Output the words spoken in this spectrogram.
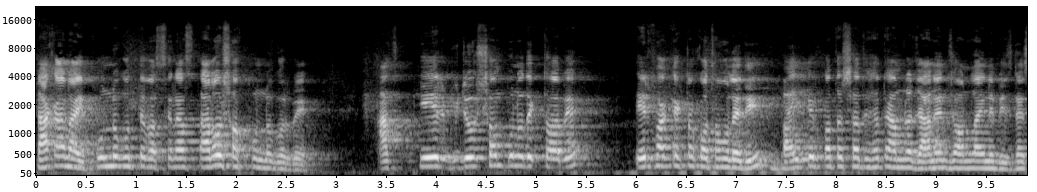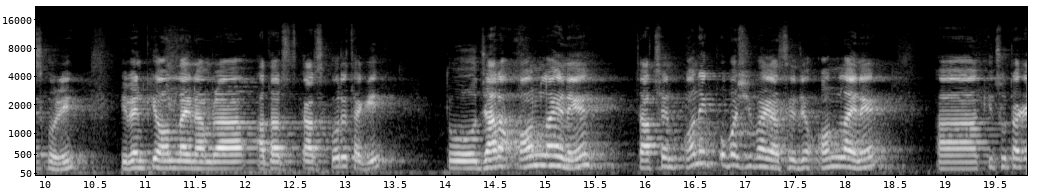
টাকা নাই, পূর্ণ করতে পারছে না, তারাও শখ পূর্ণ করবে। আজকের ভিডিও সম্পূর্ণ দেখতে হবে। এর ফাঁকে একটা কথা বলে দিই বাইকের কথার সাথে সাথে আমরা জানেন যে অনলাইনে বিজনেস করি। ইভেন কি অনলাইনে আমরা আদার্স কাজ করে থাকি। তো যারা অনলাইনে চাচ্ছেন, অনেক প্রবাসী ভাই আছে যে অনলাইনে কিছু টাকা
